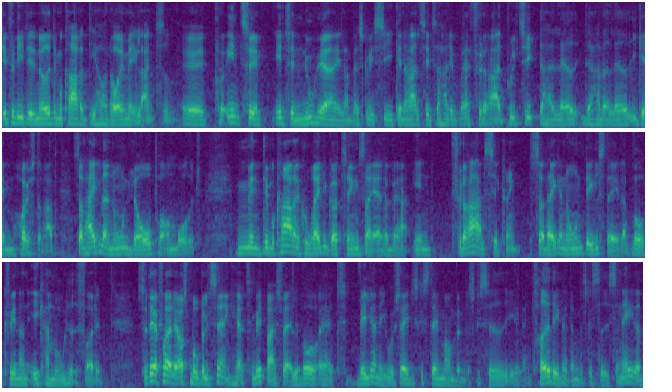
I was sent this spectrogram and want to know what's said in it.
Det er fordi, det er noget, demokrater de har holdt øje med i lang tid. Øh, på indtil, indtil nu her, eller hvad skal vi sige, generelt set, så har det været federal politik, der har, lavet, der har været lavet igennem højesteret. Så der har ikke været nogen lov på området. Men demokraterne kunne rigtig godt tænke sig, at der var en federal sikring, så der ikke er nogen delstater, hvor kvinderne ikke har mulighed for det. Så derfor er det også mobilisering her til midtvejsvalget, hvor at vælgerne i USA de skal stemme om, hvem der skal sidde i, eller en tredjedel af dem, der skal sidde i senatet,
